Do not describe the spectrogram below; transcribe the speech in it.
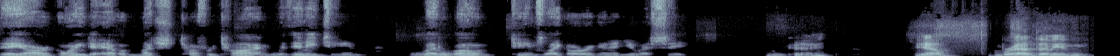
they are going to have a much tougher time with any team, let alone teams like Oregon and USC. Okay. Yeah, Brad, I mean,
